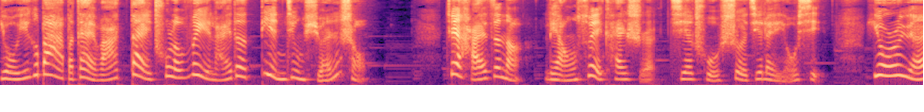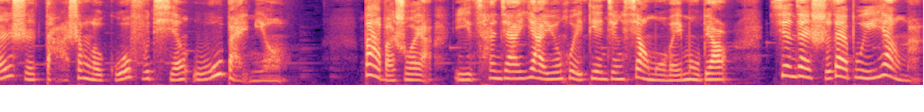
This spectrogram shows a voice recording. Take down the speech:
有一个爸爸带娃带出了未来的电竞选手。这孩子呢，两岁开始接触射击类游戏，幼儿园时打上了国服前五百名。爸爸说呀，以参加亚运会电竞项目为目标。现在时代不一样嘛，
